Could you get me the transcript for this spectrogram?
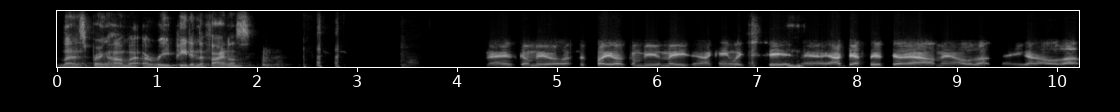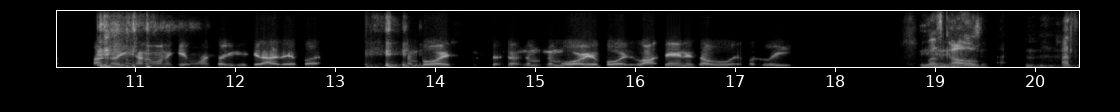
let us bring home a, a repeat in the finals? man, it's gonna be a, the playoffs gonna be amazing. I can't wait to see it, man. I definitely tell Al, man, hold up, man. You gotta hold up. I know you kind of want to get one so you can get out of there, but them boys, the, the, the Warrior boys locked in. It's over with for the league. Let's go. That's.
